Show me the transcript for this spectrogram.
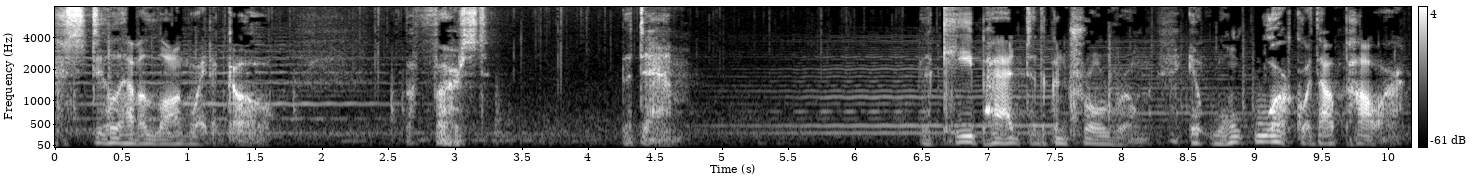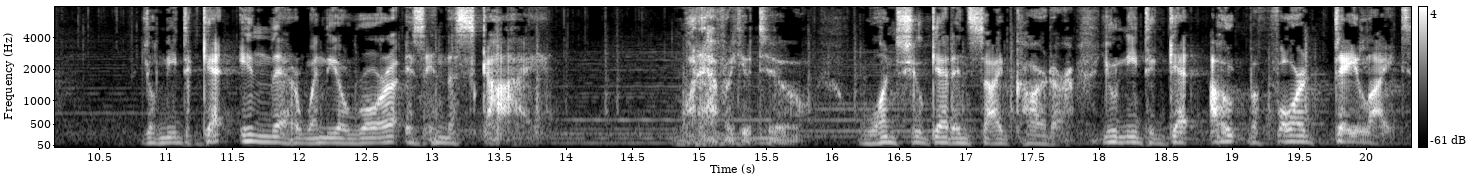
You still have a long way to go. But first, the dam. The keypad to the control room. It won't work without power. You'll need to get in there when the aurora is in the sky. Whatever you do, once you get inside Carter, you need to get out before daylight.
